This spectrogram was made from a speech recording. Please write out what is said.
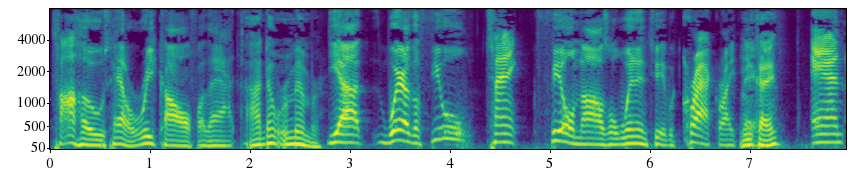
the Tahoes had a recall for that. I don't remember. Yeah, where the fuel tank fill nozzle went into it would crack right there. Okay. And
